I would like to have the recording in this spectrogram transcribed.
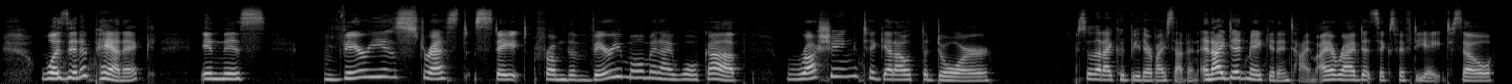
was in a panic in this very stressed state from the very moment I woke up, rushing to get out the door so that I could be there by 7. And I did make it in time. I arrived at 6:58. So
